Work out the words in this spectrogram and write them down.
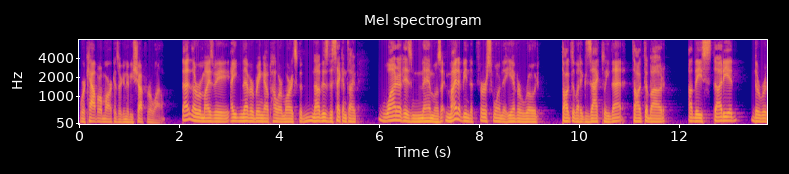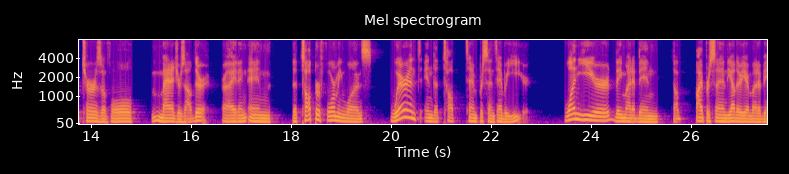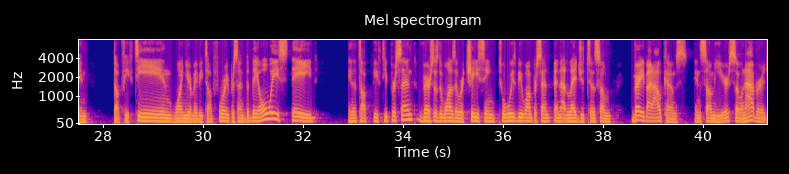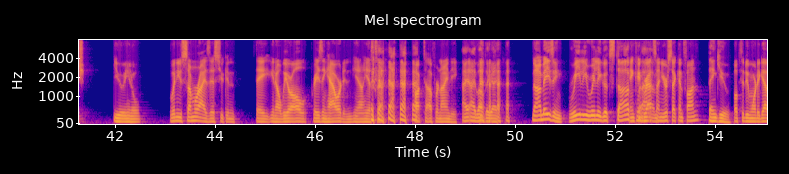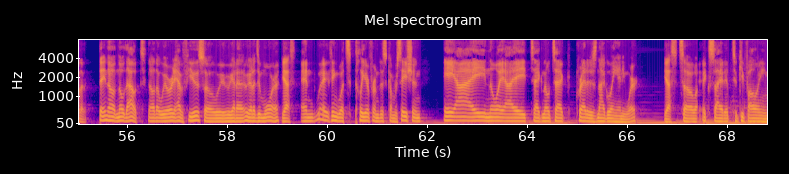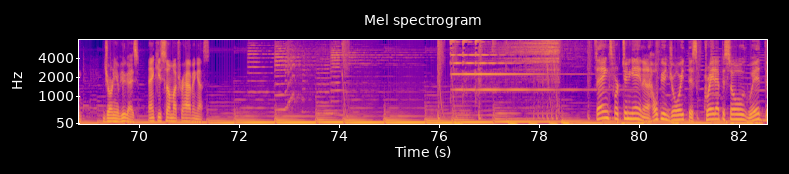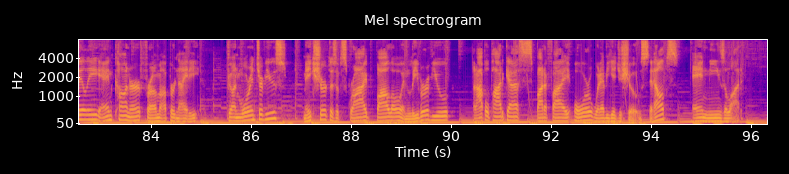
where capital markets are going to be shut for a while. That, that reminds me, I never bring up Howard Marks, but now this is the second time. One of his memos, it might have been the first one that he ever wrote, talked about exactly that, talked about how they studied the returns of all managers out there, right? And, and the top performing ones weren't in the top 10% every year. One year, they might have been top 5%. The other year might have been top 15, one year maybe top 40%, but they always stayed in the top 50% versus the ones that were chasing to always be 1%. And that led you to some very bad outcomes in some years. So on average, you, you know, when you summarize this, you can say, you know, we are all praising Howard, and you know, he has to talk to Upper90. I, I love the guy. no, amazing. Really, really good stuff. And congrats um, on your second fund. Thank you. Hope to do more together. They, no, no doubt. Now that we already have a few, so we, we gotta we gotta do more. Yes. And I think what's clear from this conversation, AI, no AI, tech, no tech, credit is not going anywhere. Yes. So excited to keep following journey of you guys. Thank you so much for having us. Thanks for tuning in, and I hope you enjoyed this great episode with Billy and Conor from Upper90. If you want more interviews, make sure to subscribe, follow, and leave a review on Apple Podcasts, Spotify, or wherever you get your shows. It helps and means a lot.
